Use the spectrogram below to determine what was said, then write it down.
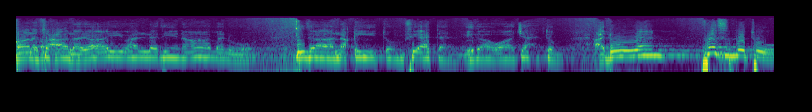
قال تعالى يا أيها الذين آمنوا إذا لقيتم فئة إذا واجهتم عدوا فاثبتوا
